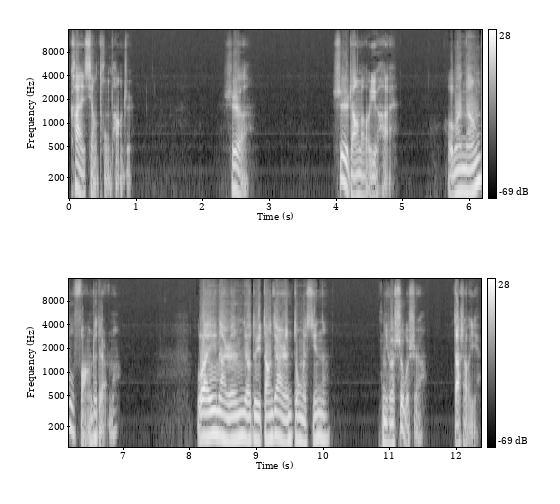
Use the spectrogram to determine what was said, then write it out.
看向童胖子。是啊，是长老遇害，我们能不防着点吗？万一那人要对当家人动了心呢？你说是不是啊，大少爷？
